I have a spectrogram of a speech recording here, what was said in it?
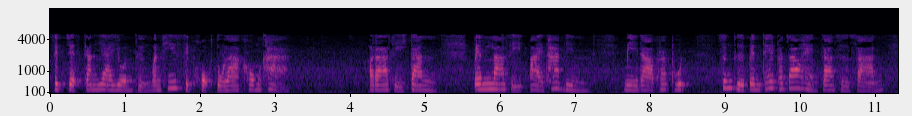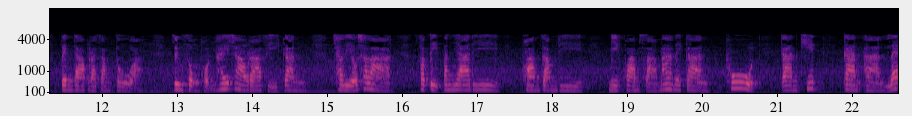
17 กันยายนถึงวันที่ 16 ตุลาคมค่ะ ราศีกัน เป็นราศีปลายธาตุดิน มีดาวพระพุธ ซึ่งถือเป็นเทพเจ้าแห่งการสื่อสาร เป็นดาวประจำตัว จึงส่งผลให้ชาวราศีกัน เฉลียวฉลาด สติปัญญาดี ความจำดี มีความสามารถในการพูด การคิด การอ่านและ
